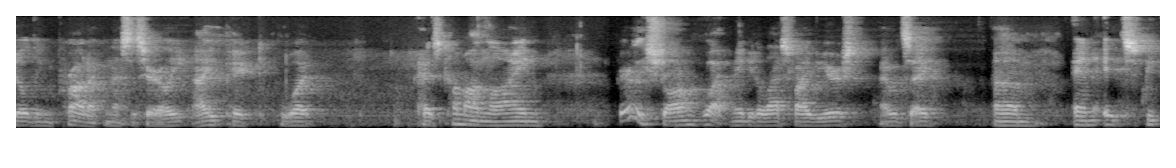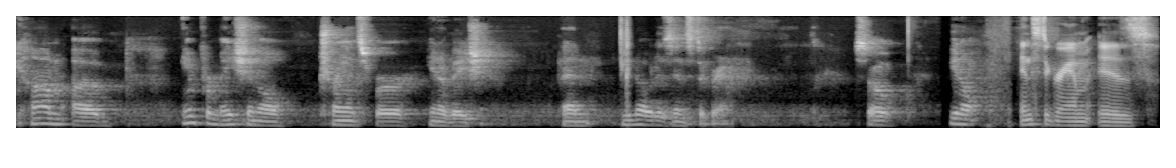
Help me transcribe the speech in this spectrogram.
building product necessarily. I picked what has come online fairly strong. What maybe the last five years, I would say. um, and it's become a informational transfer innovation, and you know it as Instagram. So, you know, Instagram is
